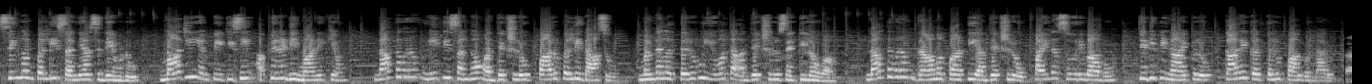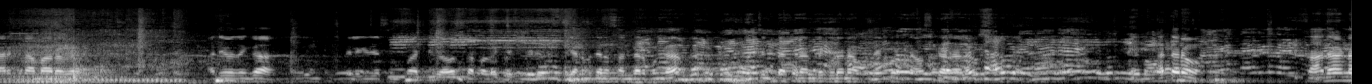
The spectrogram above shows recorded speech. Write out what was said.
సింగంపల్లి సన్యాసిదేవుడు మాజీ ఎంపీటీసీ అప్పిరెడ్డి మాణిక్యం నాతవరం నీతి సంఘం అధ్యక్షులు పారుపల్లి దాసు మండల తెలుగు యువత అధ్యక్షులు శెట్టిలోవా. నాతవరం గ్రామ పార్టీ అధ్యక్షులు పైల సూరిబాబు టిడిపి నాయకులు కార్యకర్తలు పాల్గొన్నారు. అదేవిధంగా తెలుగుదేశం పార్టీ వ్యవస్థాపక జన్మదిన సందర్భంగా వచ్చిన పెద్దలందరూ కూడా నా హృదయపూర్వక నమస్కారాలు. అతను సాధారణ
